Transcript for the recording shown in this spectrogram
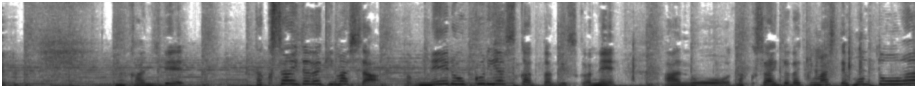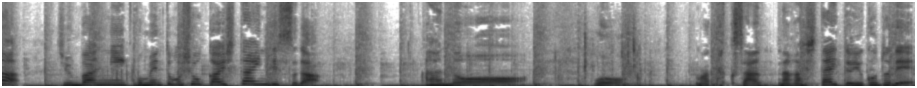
な感じでたくさんいただきました。メール送りやすかったんですかね。あのたくさんいただきまして本当は順番にコメントも紹介したいんですがあのもう、まあ、たくさん流したいということで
